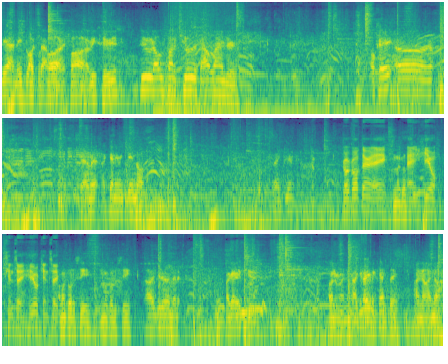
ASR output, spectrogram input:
Yeah, and he what blocked that fuck? one, right? Fuck, are you serious? Dude, I was about to kill this Outlander. Okay, uh... Damn it, I can't even gain no... Thank you. Go, go up there and I'm gonna go. and heal Kensei. Heal Kensei. I'm gonna go to C. I'm gonna go to C. I'll give you a minute. I got it too. Oh, never mind, never Nah, mind. you're not Sorry, even I think- Kensei. I know, I know.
